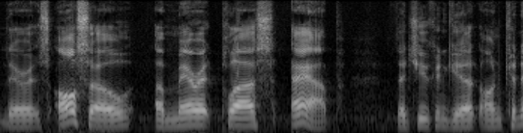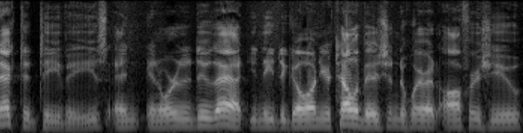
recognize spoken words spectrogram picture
There is also a Merit Plus app that you can get on connected TVs, and in order to do that, you need to go on your television to where it offers you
